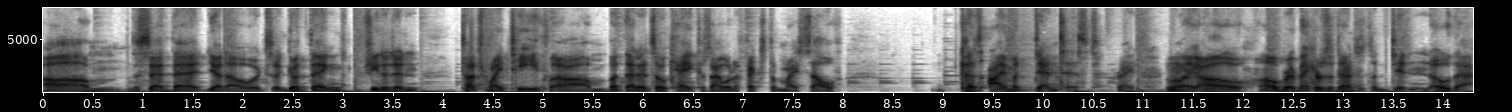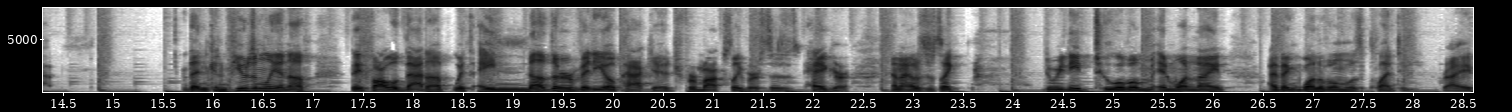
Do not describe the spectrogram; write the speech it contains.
Um, said that you know it's a good thing Shida didn't touch my teeth, um, but that it's okay because I would have fixed them myself because I'm a dentist, right? And we're like, oh, oh, Britt Baker's a dentist. I didn't know that. Then, confusingly enough, they followed that up with another video package for Moxley versus Hager. And I was just like, do we need two of them in one night? I think one of them was plenty, right?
